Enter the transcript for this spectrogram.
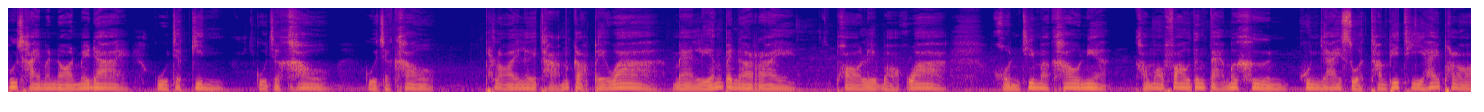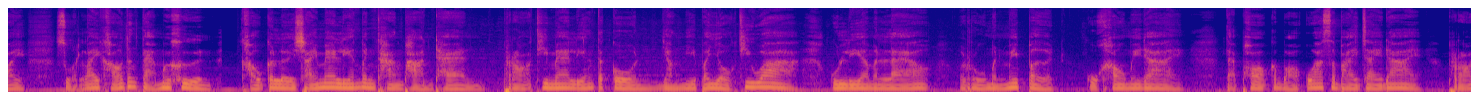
ผู้ชายมานอนไม่ได้ กูจะกิน กูจะเข้า กูจะเข้า พลอยเลยถามกลับไปว่า แม่เลี้ยงเป็นอะไร พอเลยบอกว่า คนที่มาเข้าเนี่ยเขามาเฝ้าตั้งแต่เมื่อคืน คุณยายสวดทำพิธีให้พลอย สวดไล่เขาตั้งแต่เมื่อคืน เขาก็เลยใช้แม่เลี้ยงเป็นทางผ่านแทน เพราะที่แม่เลี้ยงตะโกนยังมีประโยคที่ว่า กูเลียมันแล้ว รู้มันไม่เปิด กูเข้าไม่ได้ แต่พ่อก็บอกว่าสบายใจได้ เพราะ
